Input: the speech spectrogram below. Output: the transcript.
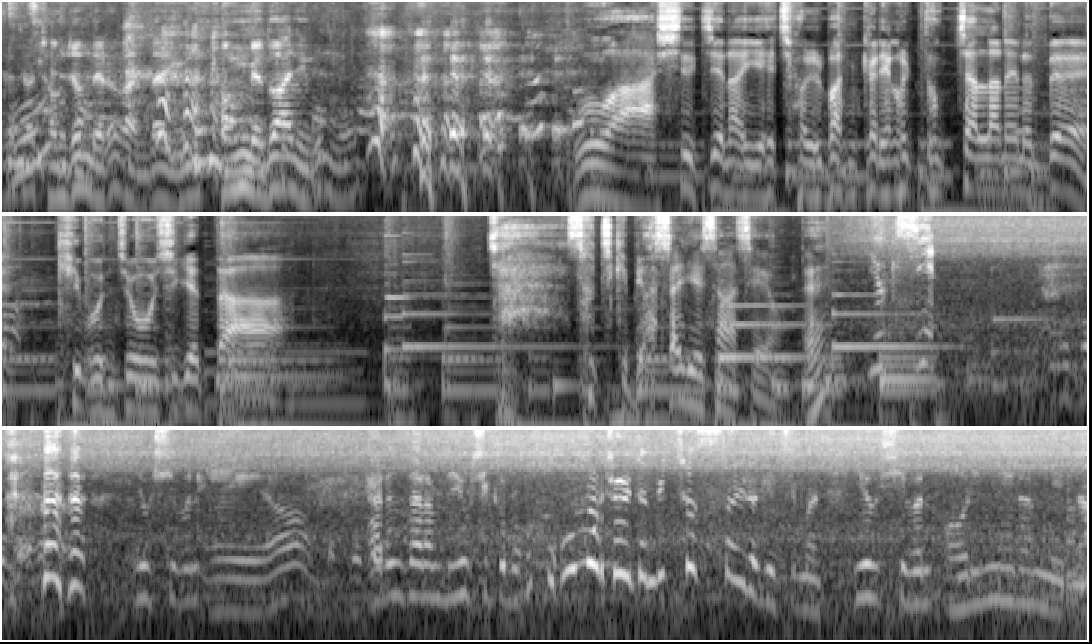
그러니까 점점 내려간다. 이거 경매도 아니고 뭐. 우와 실제 나이의 절반 가량을 뚝 잘라내는데 기분 좋으시겠다 자 솔직히 몇 살 예상하세요? 에? 60. 60은 애예요. 다른 사람도 60 그러면 어머 저 여자 미쳤어 이러겠지만 60은 어린애랍니다.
